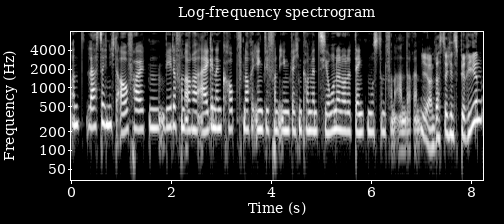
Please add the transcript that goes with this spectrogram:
und lasst euch nicht aufhalten, weder von eurem eigenen Kopf noch irgendwie von irgendwelchen Konventionen oder Denkmustern von anderen. Ja, und lasst euch inspirieren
